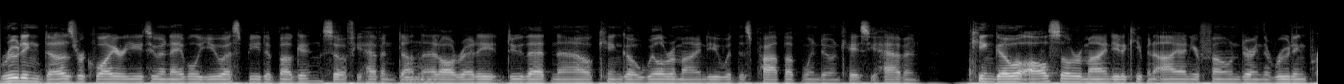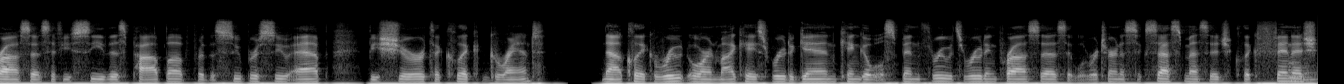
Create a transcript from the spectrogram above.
Rooting does require you to enable USB debugging, so if you haven't done that already, do that now. Kingo will remind you with this pop-up window in case you haven't. Kingo will also remind you to keep an eye on your phone during the rooting process. If you see this pop up for the SuperSU app, be sure to click Grant. Now click root or in my case root again. Kingo will spin through its rooting process. It will return a success message. Click finish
